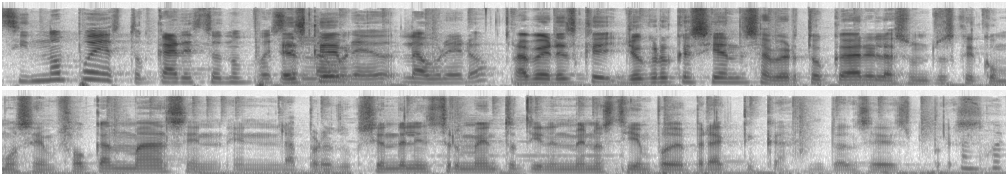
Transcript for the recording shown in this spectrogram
si no puedes tocar esto, no puedes Es ser que- laure- laurero. A ver, es que yo creo que sí han de saber tocar. El asunto es que como se enfocan más en, en la producción del instrumento, tienen menos tiempo de práctica. Entonces, pues, por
